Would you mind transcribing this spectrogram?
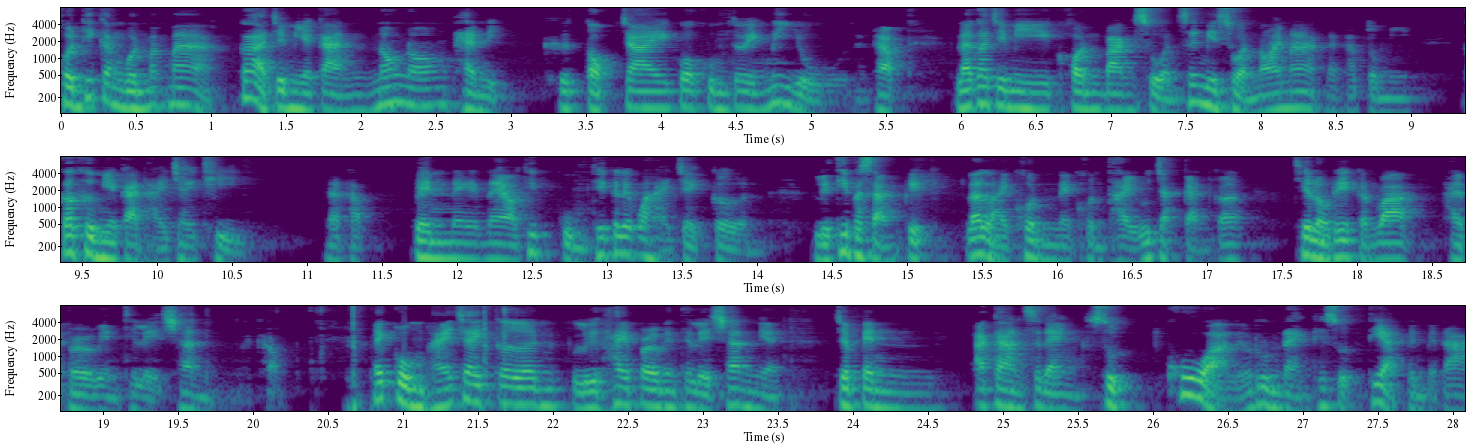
คนที่กังวลมากๆ ก็อาจจะมีอาการน้องๆแพนิคคือตกใจกลัวคุมตัวเองไม่อยู่นะครับ แล้วก็จะมีคนบางส่วนซึ่งมีส่วนน้อยมากนะครับ ตรงนี้ก็คือมีอาการหายใจถี่นะครับ เป็นในแนวที่กลุ่มที่ก็เรียกว่าหายใจเกิน หรือที่ภาษาอังกฤษและหลายคนในคนไทยรู้จักกันก็ที่เราเรียกกันว่า hyperventilation นะครับในกลุ่มหายใจเกินหรือ hyperventilation เนี่ยจะเป็นอาการแสดงสุดขั้วหรือรุนแรงที่สุดที่อาจเป็นไปได้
